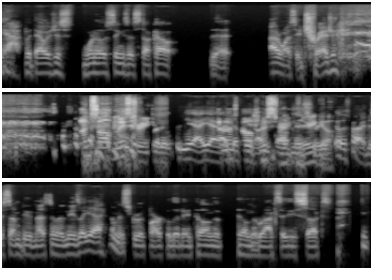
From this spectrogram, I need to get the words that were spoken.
yeah, but that was just one of those things that stuck out that I don't want to say tragic. unsolved mystery. but it, yeah, yeah, Unsolved definitely an mystery. There you go. It was probably just some dude messing with me. He's like, yeah, I'm gonna screw with Barkle today. Tell him the tell him the rock says he sucks.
